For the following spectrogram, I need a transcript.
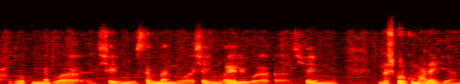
حضوركم الندوة شيء مثمن وشيء غالي وشيء نشكركم عليه يعني.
